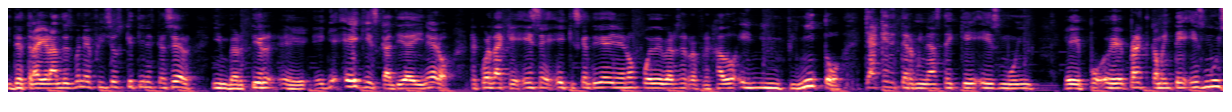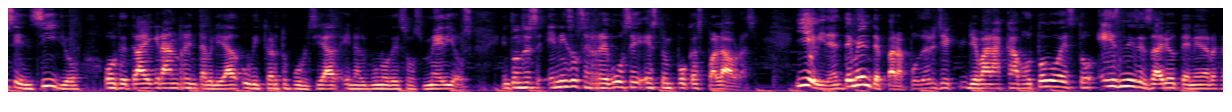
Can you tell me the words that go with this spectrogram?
y te trae grandes beneficios, ¿qué tienes que hacer? Invertir eh, X cantidad de dinero. Recuerda que ese X cantidad de dinero puede verse reflejado en infinito, ya que determinaste que es muy, eh, eh, prácticamente es muy sencillo o te trae gran rentabilidad ubicar tu publicidad en alguno de esos medios. Entonces en eso se reduce esto en pocas palabras. Y evidentemente para poder llevar a cabo todo esto es necesario tener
